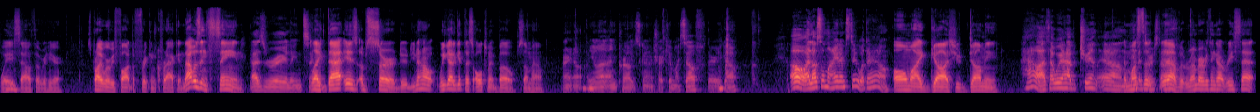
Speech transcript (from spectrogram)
way Hmm. south over here. It's probably where we fought the freaking kraken. That was insane. That's really insane. Like that is absurd, dude. You know how we got to get this ultimate bow somehow. Alright, uh, you know what? I'm probably just gonna try to kill myself. There you go. Oh, I lost all my items too. What the hell? Oh my gosh, you dummy! How? I thought we had true um It must inventory have. stuff. Yeah, but remember everything got reset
